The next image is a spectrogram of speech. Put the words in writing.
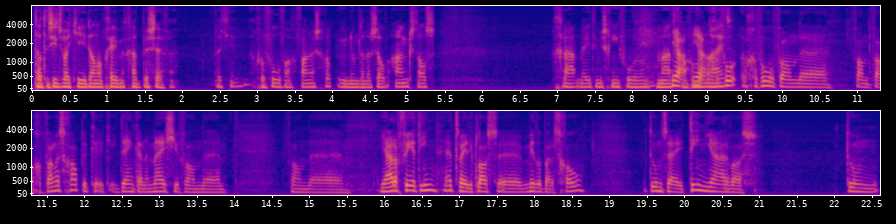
dat is iets wat je je dan op een gegeven moment gaat beseffen. Dat je een gevoel van gevangenschap, u noemde dat zelf angst als graadmeter misschien voor een mate van Ja, ja gevoel, een gevoel van, eh, van, van gevangenschap. Ik, ik, ik denk aan een meisje van, eh, van of veertien, hè, tweede klas eh, middelbare school. Toen zij tien jaar was, toen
